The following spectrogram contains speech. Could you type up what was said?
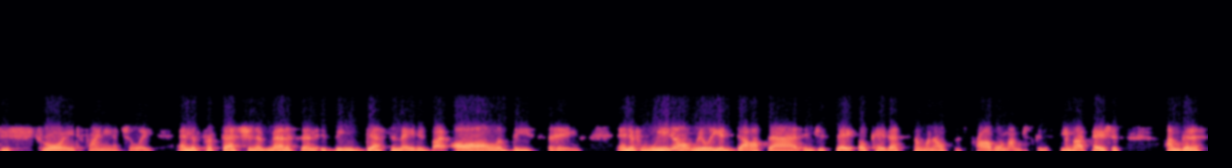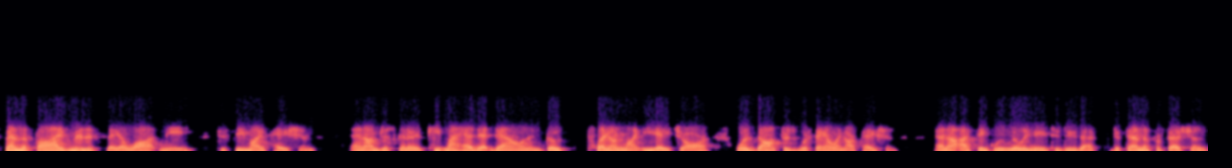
destroyed financially. And the profession of medicine is being decimated by all of these things. And if we don't really adopt that and just say, okay, that's someone else's problem, I'm just going to see my patients, I'm going to spend the five minutes they allot me to see my patients, and I'm just going to keep my head down and go play on my EHR. Well, as doctors, we're failing our patients And I, I think we really need to do that. Defend the profession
